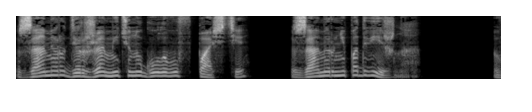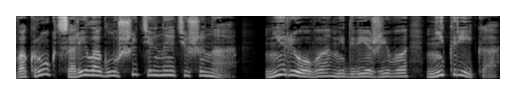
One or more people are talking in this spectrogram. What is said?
замер, держа Митину голову в пасти, замер неподвижно. Вокруг царила оглушительная тишина. Ни рева медвежьего, ни крика.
